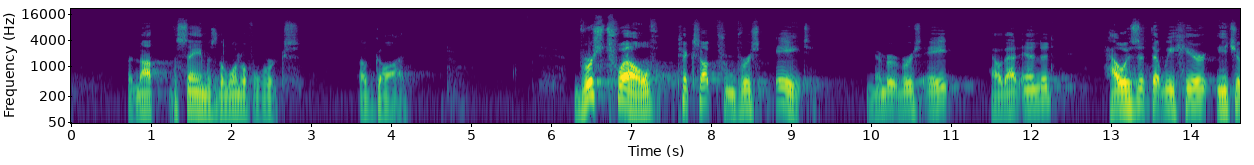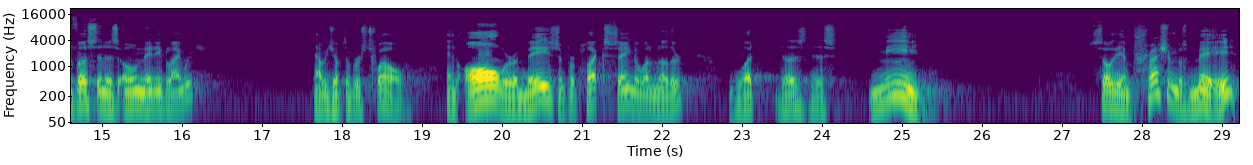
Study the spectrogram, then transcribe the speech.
but not the same as the wonderful works of God. Verse 12 picks up from verse 8. Remember verse 8, how that ended? How is it that we hear each of us in his own native language? Now we jump to verse 12. And all were amazed and perplexed, saying to one another, What does this mean? So the impression was made,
